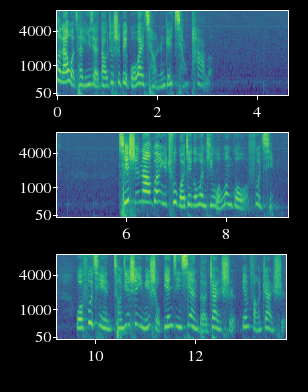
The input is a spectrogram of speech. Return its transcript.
后来我才理解到，这是被国外抢人给抢怕了。其实呢，关于出国这个问题，我问过我父亲。我父亲曾经是一名守边境线的战士，边防战士，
